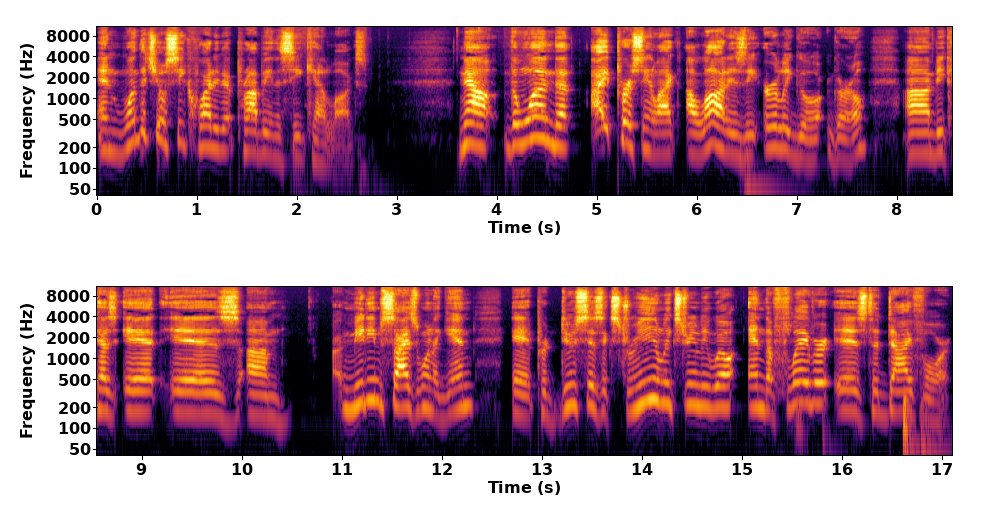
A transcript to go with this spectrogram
and one that you'll see quite a bit probably in the seed catalogs. Now, the one that I personally like a lot is the early girl uh, because it is um, a medium sized one again. It produces extremely, extremely well, and the flavor is to die for.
